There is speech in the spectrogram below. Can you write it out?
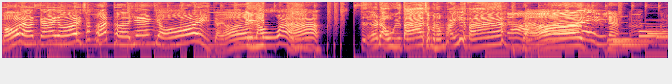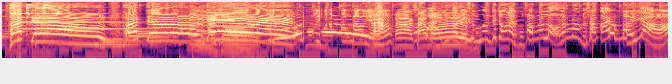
Cố lên cay ơi sắp hết thời gian ở đâu vậy ta? Sao mình không thấy vậy ta? Trời ơi. nè. Hết giờ. Hết giờ. Ôi Yeah. không đâu vậy? À, à, mà ơi. cái chỗ này của Phong nó lộ lắm luôn mà sao cái không thấy hả?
